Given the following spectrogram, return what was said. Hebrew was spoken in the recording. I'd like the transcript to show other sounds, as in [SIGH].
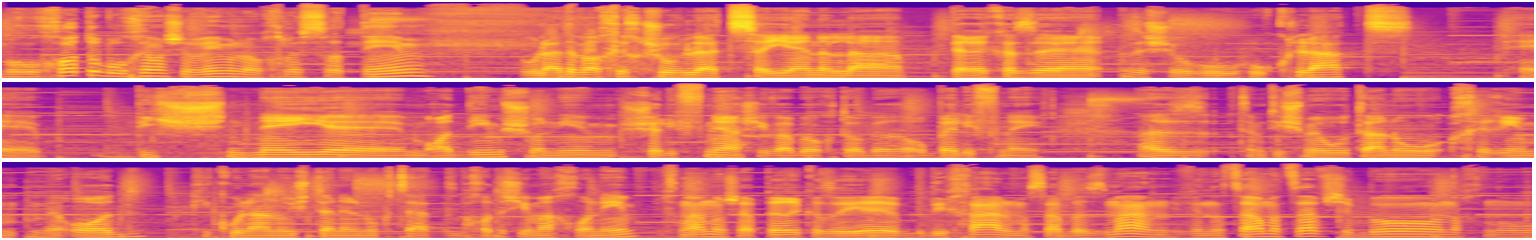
ברוכות וברוכים השבים לאוכלי סרטים. אולי הדבר הכי חשוב לציין על הפרק הזה, זה שהוא הוקלט אה, בשני אה, מועדים שונים שלפני השבעה באוקטובר, הרבה לפני. אז אתם תשמעו אותנו אחרים מאוד, כי כולנו השתננו קצת בחודשים האחרונים. תכננו שהפרק הזה יהיה בדיחה על מסע בזמן, ונוצר מצב שבו אנחנו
